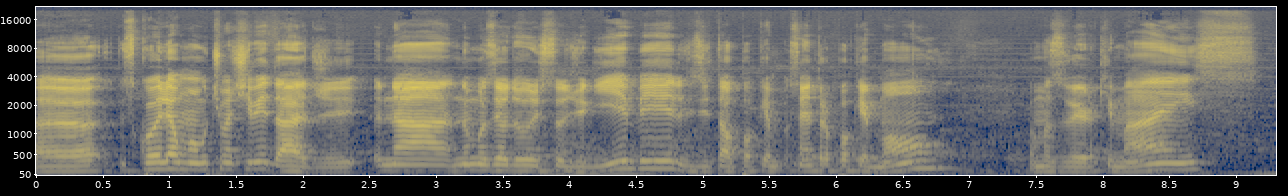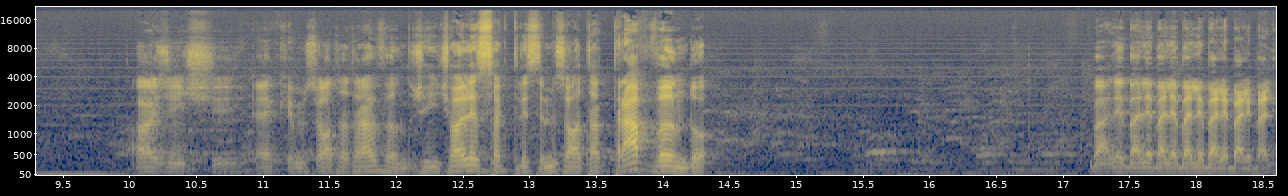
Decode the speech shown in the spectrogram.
Uh, escolha uma última atividade. Na, no Museu do Estúdio Ghibli, visitar o Pokémon, Centro Pokémon. Vamos ver o que mais. Ó, gente, é que meu celular tá travando. Gente, olha só que tristeza, meu celular tá travando. Vale, vale, vale, vale, vale, vale, vale.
